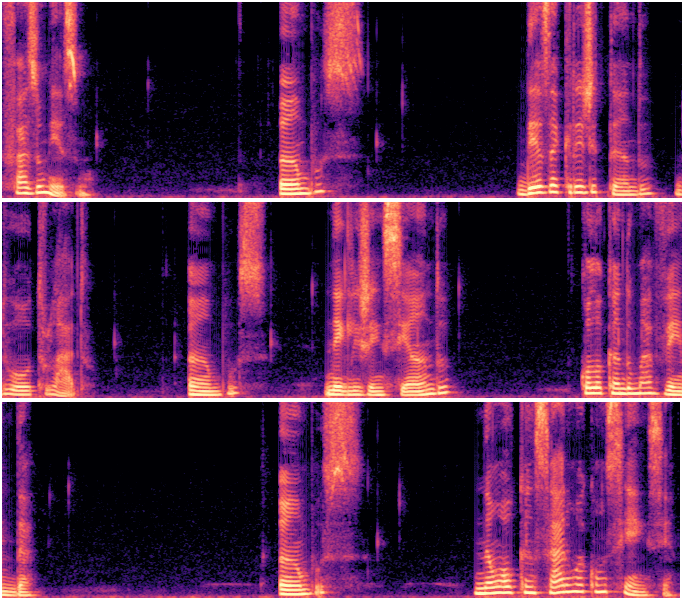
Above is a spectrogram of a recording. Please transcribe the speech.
faz o mesmo. Ambos desacreditando do outro lado, ambos negligenciando, colocando uma venda. Ambos não alcançaram a consciência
